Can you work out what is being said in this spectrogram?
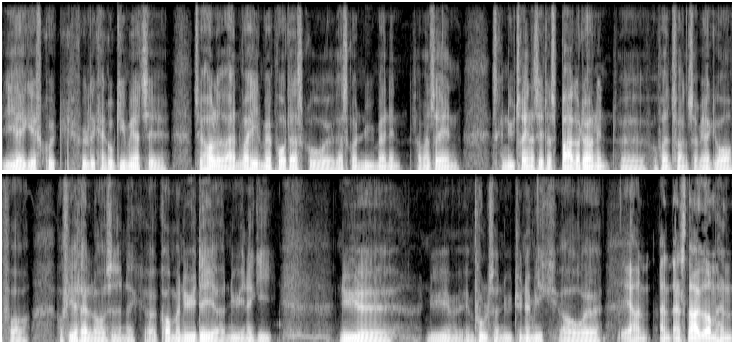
i AGF. Kunne ikke, følte ikke, han kunne give mere til, til holdet, og han var helt med på, at der skulle, øh, der skulle en ny mand ind, som han sagde, en, skal en ny træner til, der sparker døren ind øh, på Fredensvang, som jeg gjorde for, for fire og et halvt år siden, ikke? og kom med nye idéer, ny energi, ny, øh, nye impulser, ny dynamik, og øh, Ja, han, han, han snakkede om, han,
